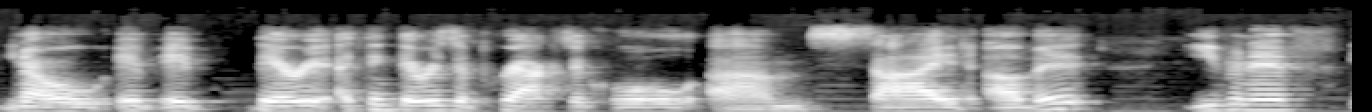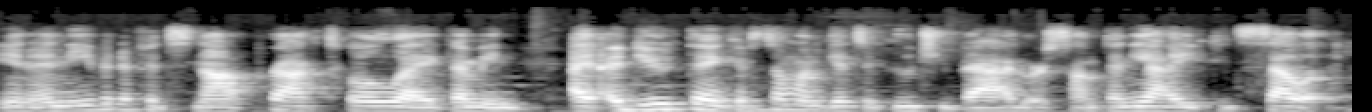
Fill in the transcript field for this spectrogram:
you know, it, it there. I think there is a practical um, side of it. Even if you know, and even if it's not practical, like I mean, I, I do think if someone gets a Gucci bag or something, yeah, you could sell it,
